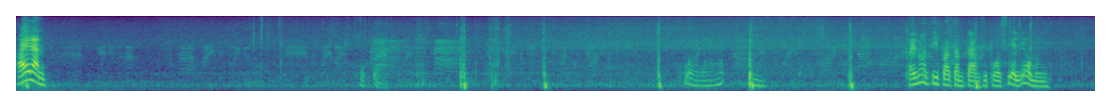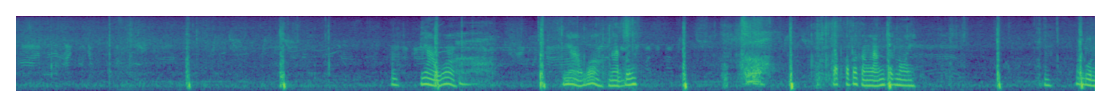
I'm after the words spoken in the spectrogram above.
ไผ่นั่นเฮ็ดปากขั้วอะไรเนาะอืม ไผ่นอนตีปลาต่างๆสิพอเสียแล้วมึงเหงาว่เหงาว่งัดบิ้งจับเข้าไปข้างหลังจักหน่อยมาดุน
